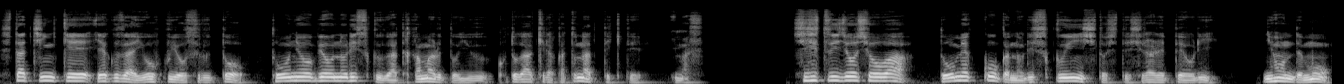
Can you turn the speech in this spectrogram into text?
スタチン系薬剤を服用すると、糖尿病のリスクが高まるということが明らかとなってきています。脂質異常症は動脈硬化のリスク因子として知られており、日本でも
